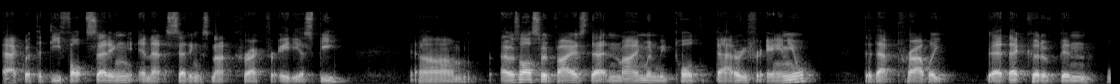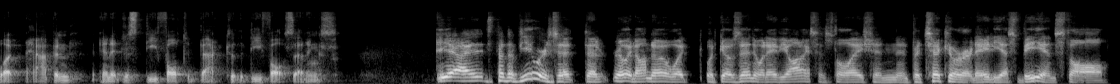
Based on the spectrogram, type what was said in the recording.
back with the default setting, and that setting is not correct for ADS-B. Um, I was also advised that in mind when we pulled the battery for annual, that that probably that, that could have been what happened, and it just defaulted back to the default settings. Yeah, for the viewers that, that really don't know what, what goes into an avionics installation, in particular an ADS-B install,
